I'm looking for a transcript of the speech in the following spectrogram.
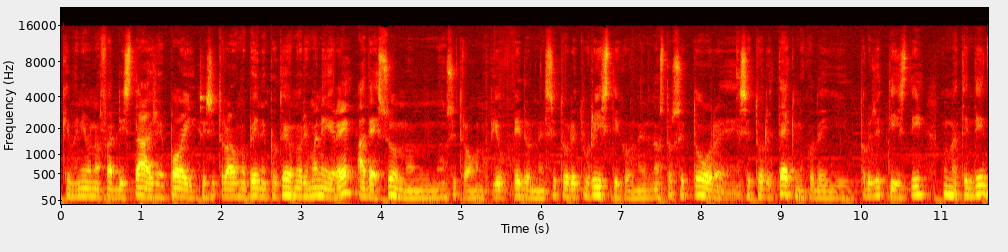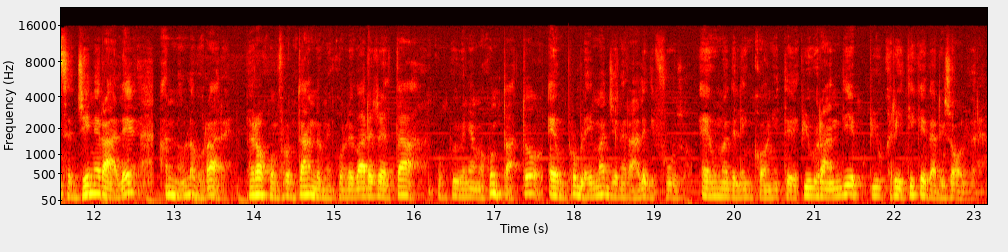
che venivano a fare gli stage e poi se si trovavano bene potevano rimanere, adesso non, non, si trovano più. Vedo nel settore turistico, nel nostro settore, nel settore tecnico dei progettisti, una tendenza generale a non lavorare. Però confrontandomi con le varie realtà con cui veniamo a contatto è un problema generale diffuso, è una delle incognite più grandi e più critiche da risolvere.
